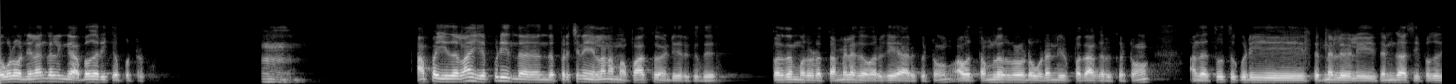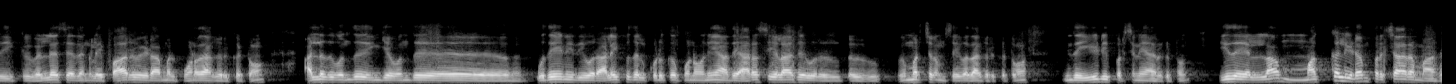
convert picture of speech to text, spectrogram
எவ்வளவு நிலங்கள் இங்க அபகரிக்கப்பட்டிருக்கும். அப்ப இதெல்லாம் எப்படி இந்த இந்த பிரச்சனையெல்லாம் நம்ம பார்க்க வேண்டியது இருக்குது பிரதமரோட தமிழக வருகையா இருக்கட்டும் அவர் தமிழர்களோட உடன் இருப்பதாக இருக்கட்டும் அந்த தூத்துக்குடி திருநெல்வேலி தென்காசி பகுதிக்கு வெள்ள சேதங்களை பார்வையிடாமல் போனதாக இருக்கட்டும் அல்லது வந்து இங்க வந்து உதயநிதி ஒரு அழைப்புதல் கொடுக்க போனோடனே அதை அரசியலாக ஒரு விமர்சனம் செய்வதாக இருக்கட்டும் இந்த ஈடி பிரச்சனையா இருக்கட்டும் இதையெல்லாம் மக்களிடம் பிரச்சாரமாக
